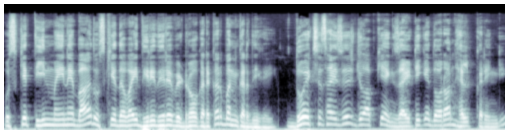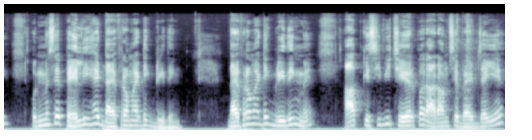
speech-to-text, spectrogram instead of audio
उसके तीन महीने बाद उसकी दवाई धीरे धीरे विड्रॉ कर कर बंद कर दी गई। दो एक्सरसाइजेज जो आपकी एंग्जाइटी के दौरान हेल्प करेंगी, उनमें से पहली है डायफ्रामेटिक ब्रीदिंग डायफ्रामेटिक ब्रीदिंग में आप किसी भी चेयर पर आराम से बैठ जाइए,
